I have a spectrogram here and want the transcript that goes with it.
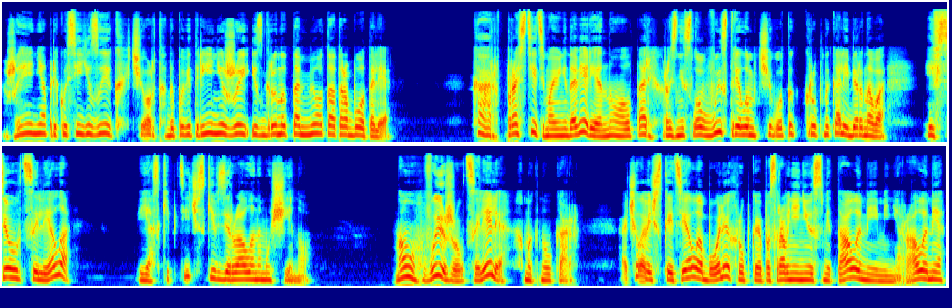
Женя, прикуси язык, черт, да по витрине же из гранатомета отработали. Кар, простите мое недоверие, но алтарь разнесло выстрелом чего-то крупнокалиберного. И все уцелело? Я скептически взирала на мужчину. «Ну, вы же уцелели», — хмыкнул Кар а человеческое тело более хрупкое по сравнению с металлами и минералами.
